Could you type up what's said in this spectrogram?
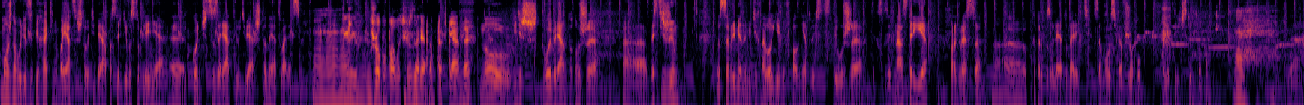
можно будет запихать и не бояться, что у тебя посреди выступления э, кончится заряд и у тебя штаны отвалятся. Или в жопу получишь зарядом, как я, да? Ну, видишь, твой вариант, он уже э, достижим с современными технологиями вполне, то есть ты уже, так сказать, на острие прогресса, э, который позволяет ударить самого себя в жопу электрическим током. Эх, Да.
